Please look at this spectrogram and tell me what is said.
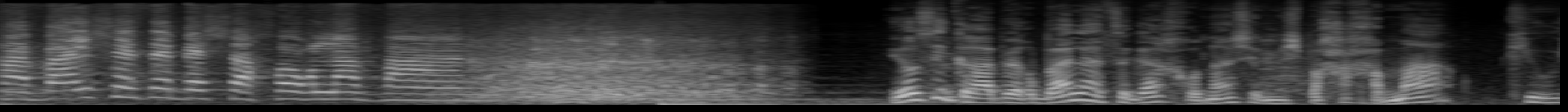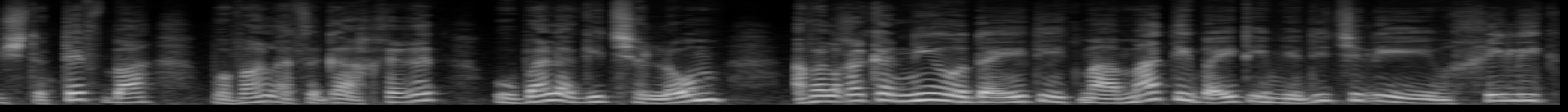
חבל שזה בשחור לבן. יוסי גרבר בא להצגה האחרונה של משפחה חמה, כי הוא השתתף בה, הוא עבר להצגה אחרת, הוא בא להגיד שלום, אבל רק אני עוד הייתי, התמהמהתי, והייתי עם ידיד שלי, עם חיליק,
